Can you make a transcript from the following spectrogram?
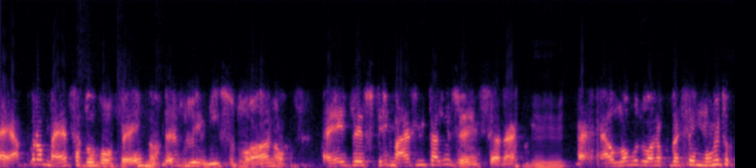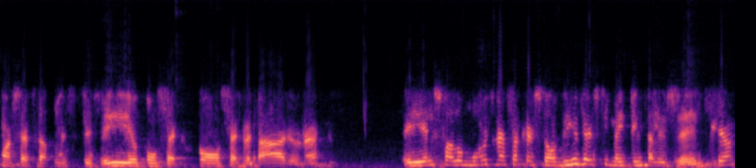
É, a promessa do governo, desde o início do ano, é investir mais em inteligência, né? Uhum. É, ao longo do ano, eu conversei muito com a chefe da Polícia Civil, com o, sec com o secretário, né? E eles falam muito nessa questão de investimento em inteligência,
